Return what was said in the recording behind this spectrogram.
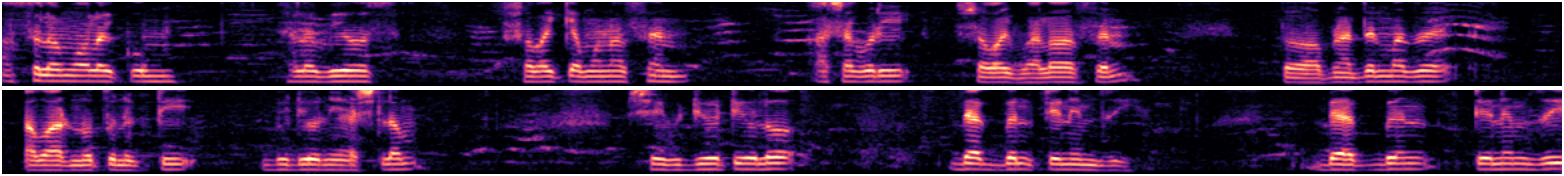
আসসালামু আলাইকুম। হ্যালো বিয়স সবাই কেমন আছেন? আশা করি সবাই ভালো আছেন। তো আপনাদের মাঝে আবার নতুন একটি ভিডিও নিয়ে আসলাম। সেই ভিডিওটি হলো Backven ten mg Backven ten mg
